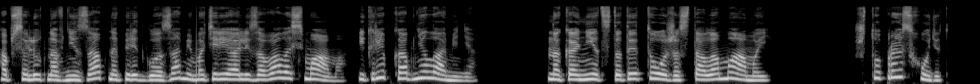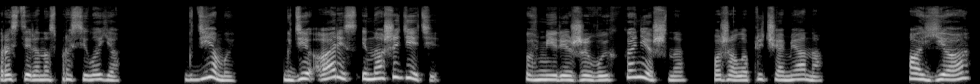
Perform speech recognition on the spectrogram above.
Абсолютно внезапно перед глазами материализовалась мама и крепко обняла меня. «Наконец-то ты тоже стала мамой!» «Что происходит?» – растерянно спросила я. «Где мы? Где Арис и наши дети?» «В мире живых, конечно», – пожала плечами она. «А я?»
